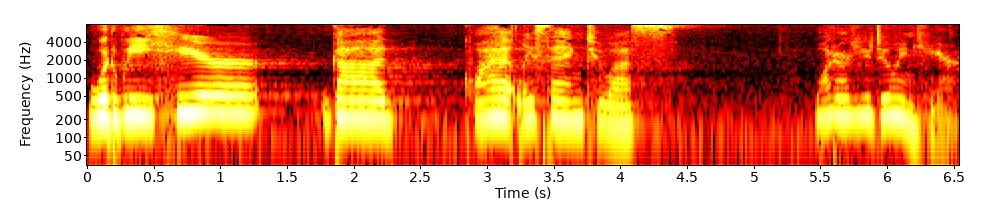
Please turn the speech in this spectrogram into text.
Would we hear God quietly saying to us, What are you doing here?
